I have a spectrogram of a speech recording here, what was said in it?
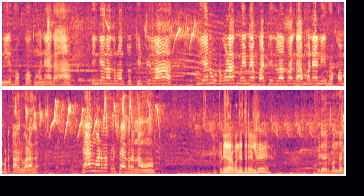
ನೀರು ಹೊಕ್ಕೋಕ್ ಮನ್ಯಾಗ. ತಿಂದೇನಂದ್ರೆ ಒಂದು ತುತ್ತು ಹಿಟ್ಟಿಲ್ಲ ಏನು ಉಟ್ಕೊಳಕ್ ಮೈ ಮ್ಯಾಗ ಬಟ್ಟೆ ಇದ್ಲಾರ್ದಂಗ ಮನ್ಯಾಗ ನೀರು ಹೊಕ್ಕೊಂಬಿಡ್ತಾವ್ರಿ ಒಳಗೆ. ಹೆಂಗೆ ಮಾಡ್ಬೇಕ್ರಿ ಸಾಹೇಬ್ರ ನಾವು? ಪಿಡಿಯವ್ರು ಬಂದಿದ್ರು ಇಲ್ರಿ ಎಲ್ಲರೂ ಬಂದಾರಿ.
